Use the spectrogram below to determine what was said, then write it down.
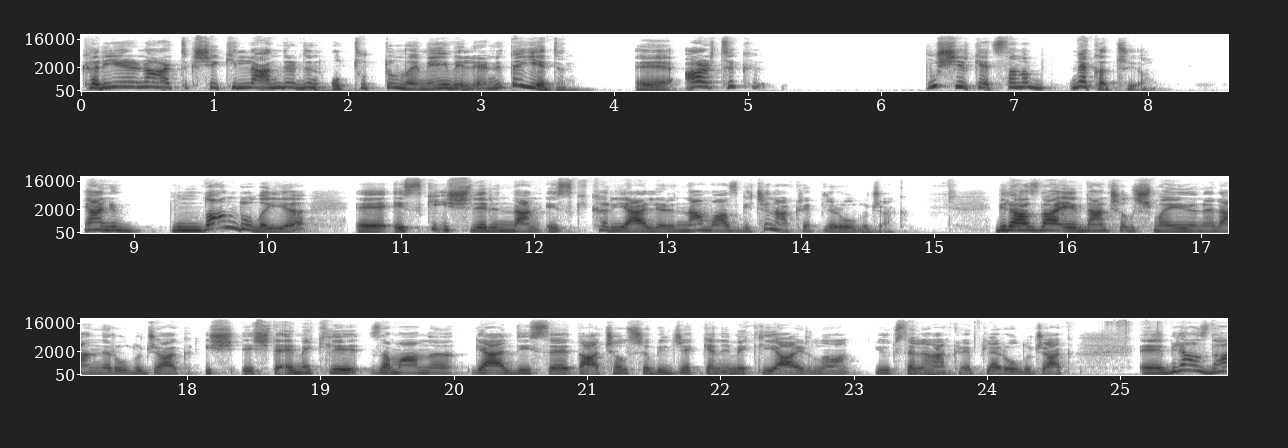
kariyerini artık şekillendirdin, oturttun ve meyvelerini de yedin. E, artık bu şirket sana ne katıyor? Yani bundan dolayı e, eski işlerinden, eski kariyerlerinden vazgeçen akrepler olacak. Biraz daha evden çalışmaya yönelenler olacak. İş, işte emekli zamanı geldiyse daha çalışabilecekken emekliye ayrılan yükselen akrepler olacak. Ee, biraz daha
